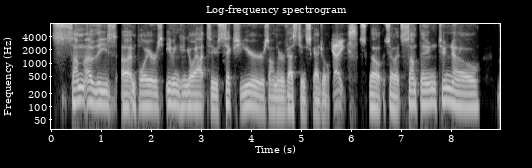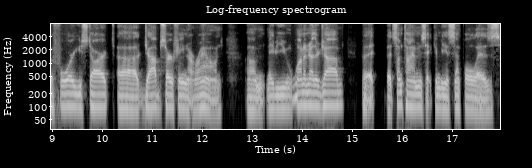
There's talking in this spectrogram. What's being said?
some of these uh, employers even can go out to six years on their vesting schedule. Yikes. So so it's something to know before you start uh, job surfing around. Um, maybe you want another job but but sometimes it can be as simple as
